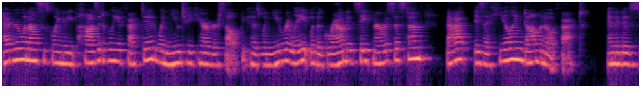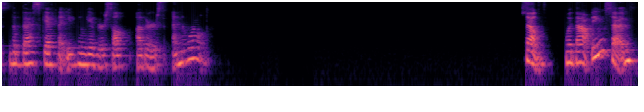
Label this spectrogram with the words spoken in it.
Everyone else is going to be positively affected when you take care of yourself because when you relate with a grounded, safe nervous system, that is a healing domino effect and it is the best gift that you can give yourself, others, and the world. So, with that being said,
